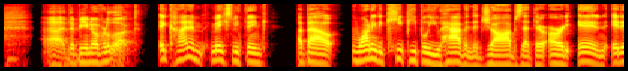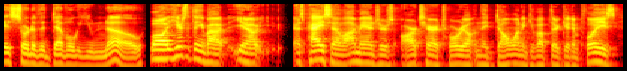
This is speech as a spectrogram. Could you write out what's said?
uh, they're being overlooked it kind of makes me think about wanting to keep people you have in the jobs that they're already in. It is sort of the devil you know. Well, here's the thing about, you know, as Patty said, a lot of managers are territorial and they don't want to give up their good employees.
